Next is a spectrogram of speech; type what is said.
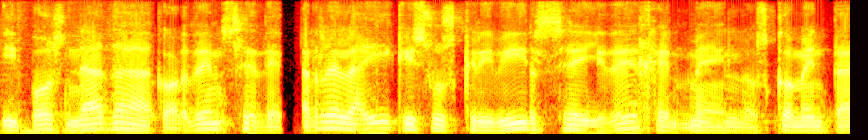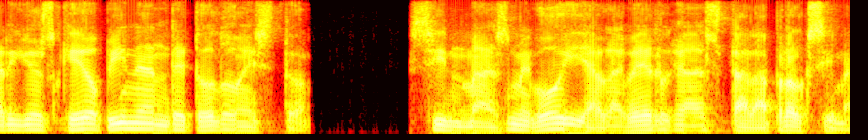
Y pues nada acórdense de darle like y suscribirse y déjenme en los comentarios qué opinan de todo esto. Sin más me voy a la verga hasta la próxima.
